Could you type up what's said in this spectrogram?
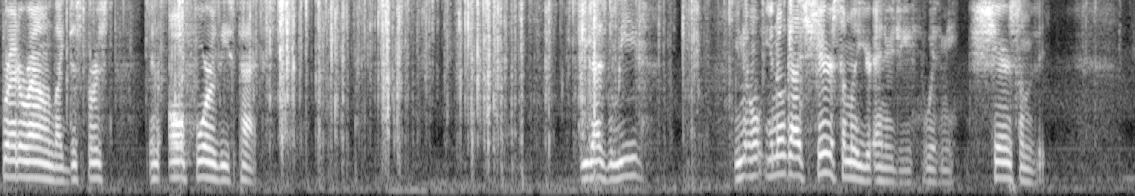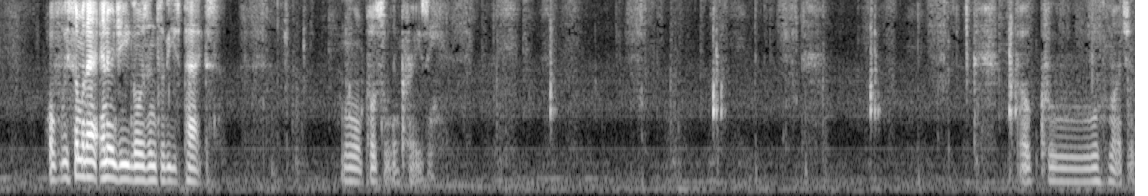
spread around, like dispersed in all four of these packs. Do You guys believe? You know, you know, guys, share some of your energy with me. Share some of it. Hopefully some of that energy goes into these packs. And we'll pull something crazy. Goku, Majin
